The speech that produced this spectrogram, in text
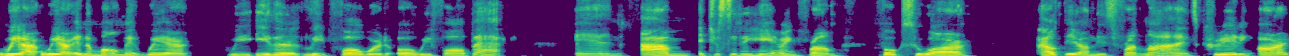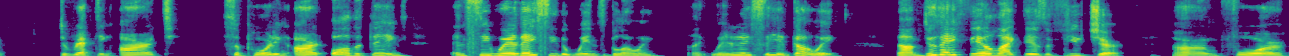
we are we are in a moment where we either leap forward or we fall back. And I'm interested in hearing from folks who are out there on these front lines creating art, directing art, supporting art, all the things, and see where they see the winds blowing. Like, where do they see it going? Um, do they feel like there's a future um, for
